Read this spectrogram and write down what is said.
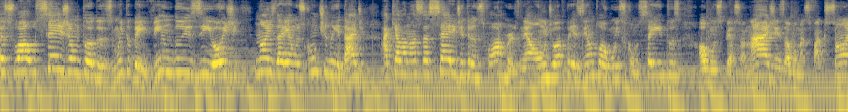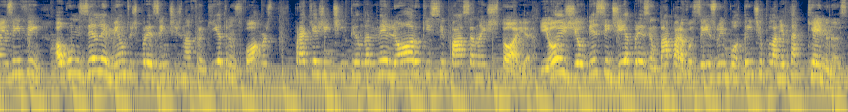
pessoal, sejam todos muito bem-vindos e hoje nós daremos continuidade àquela nossa série de Transformers, né, onde eu apresento alguns conceitos, alguns personagens, algumas facções, enfim, alguns elementos presentes na franquia Transformers para que a gente entenda melhor o que se passa na história. E hoje eu decidi apresentar para vocês o importante planeta Camnus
